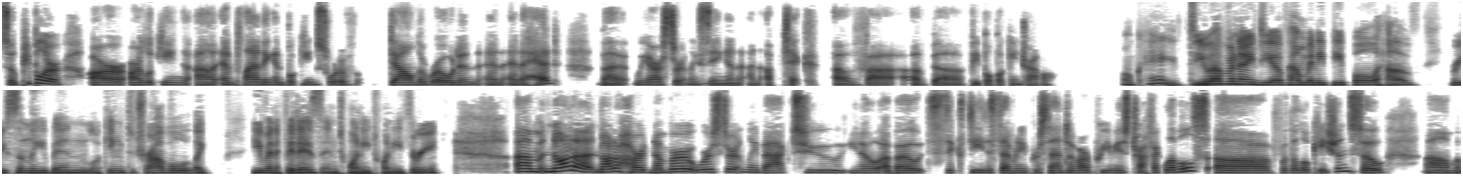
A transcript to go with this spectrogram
So people are are are looking uh, and planning and booking sort of down the road and, and, and ahead, but we are certainly seeing an, an uptick of, uh, of uh, people booking travel. Okay. Do you have an idea of how many people have recently been looking to travel? Like even if it is in 2023? Um, not a not a hard number. We're certainly back to you know about 60 to 70 percent of our previous traffic levels uh, for the location. So um,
